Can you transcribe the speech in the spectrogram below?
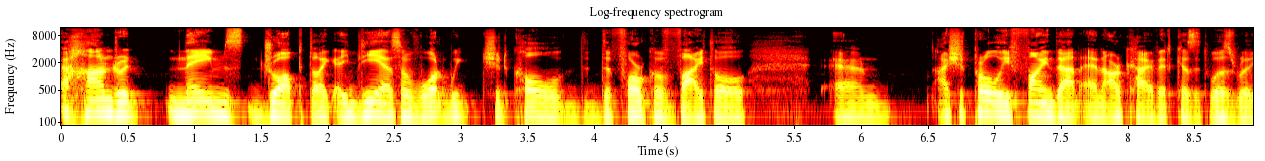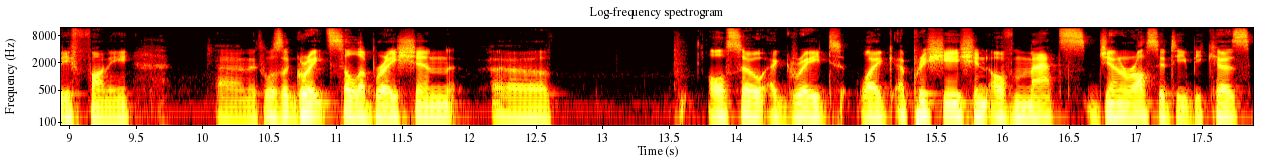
a hundred names dropped, like ideas of what we should call the fork of Vital. And I should probably find that and archive it because it was really funny. And it was a great celebration uh, also a great like appreciation of Matt's generosity because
